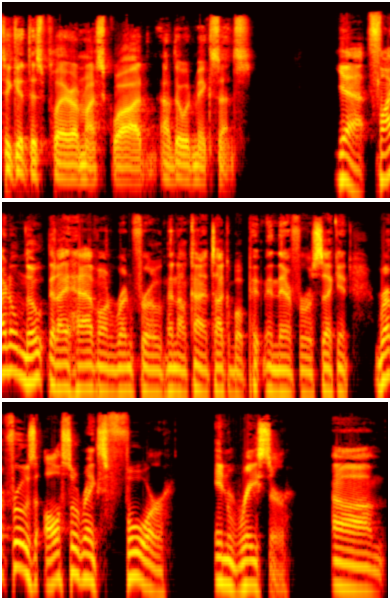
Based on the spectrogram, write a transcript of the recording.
to get this player on my squad uh, that would make sense. Yeah. Final note that I have on Renfrow, then I'll kind of talk about Pittman there for a second. Renfrow is also ranks four in RACR, um,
